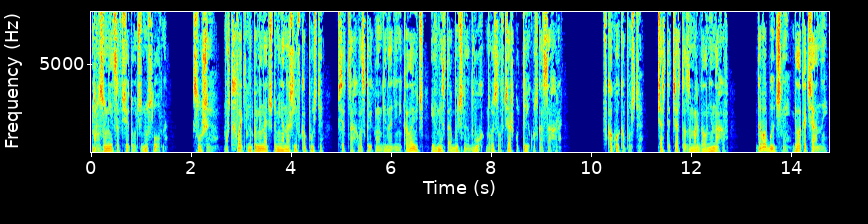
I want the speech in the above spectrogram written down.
Но, разумеется, все это очень условно. Слушай, может, хватит напоминать, что меня нашли в капусте, в сердцах воскликнул Геннадий Николаевич и вместо обычных двух бросил в чашку три куска сахара. «В какой капусте?» — часто-часто заморгал Нинахов. «Да в обычной, белокочанной.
